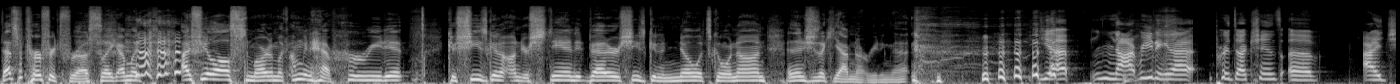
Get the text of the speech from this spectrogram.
that's perfect for us. Like I'm like I feel all smart. I'm like I'm going to have her read it because she's going to understand it better. She's going to know what's going on. And then she's like, Yeah, I'm not reading that. yep, not reading that. Productions of IG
